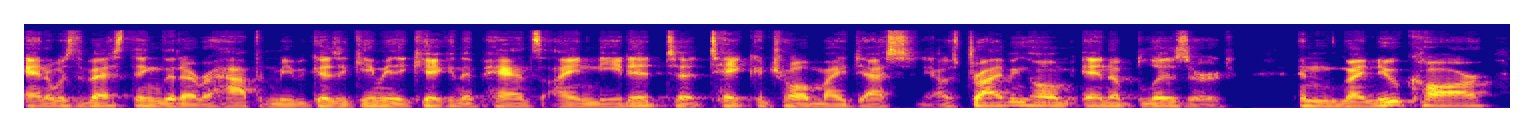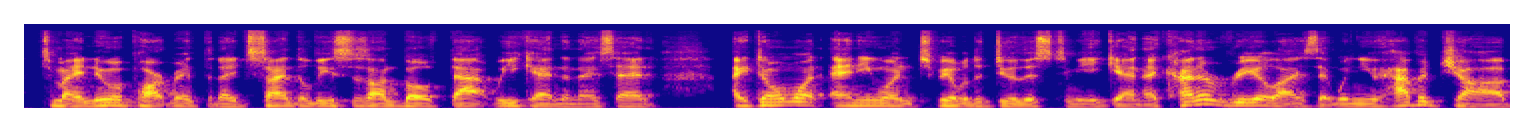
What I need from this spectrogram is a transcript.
And it was the best thing that ever happened to me because it gave me the kick in the pants I needed to take control of my destiny. I was driving home in a blizzard in my new car to my new apartment that I'd signed the leases on both that weekend. And I said, I don't want anyone to be able to do this to me again. I kind of realized that when you have a job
